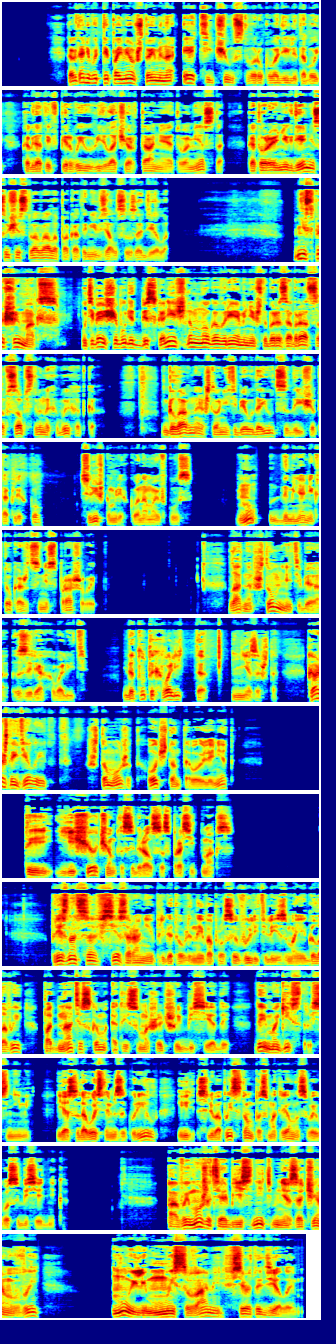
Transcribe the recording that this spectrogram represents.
Когда-нибудь ты поймешь, что именно эти чувства руководили тобой, когда ты впервые увидел очертания этого места, которое нигде не существовало, пока ты не взялся за дело. Не спеши, Макс. У тебя еще будет бесконечно много времени, чтобы разобраться в собственных выходках. Главное, что они тебе удаются, да еще так легко. Слишком легко, на мой вкус. Ну, до меня никто, кажется, не спрашивает. Ладно, что мне тебя зря хвалить? Да тут и хвалить-то не за что. Каждый делает, что может, хочет он того или нет. Ты еще о чем-то собирался спросить, Макс? Признаться, все заранее приготовленные вопросы вылетели из моей головы под натиском этой сумасшедшей беседы, да и магистры с ними. Я с удовольствием закурил и с любопытством посмотрел на своего собеседника. «А вы можете объяснить мне, зачем вы, ну или мы с вами, все это делаем?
